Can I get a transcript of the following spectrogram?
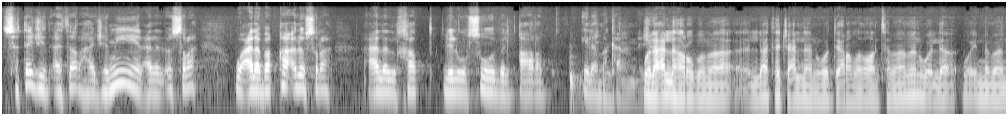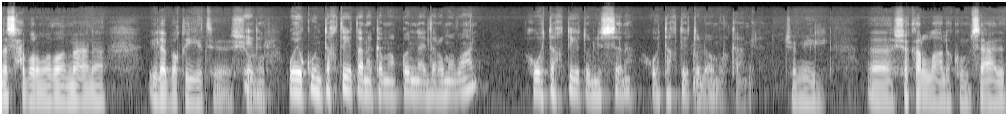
ستجد أثرها جميل على الأسرة وعلى بقاء الأسرة على الخط للوصول بالقارب إلى مكان النجاح ولعلها ربما لا تجعلنا نودع رمضان تماما ولا وإنما نسحب رمضان معنا إلى بقية الشهور. ويكون تخطيطنا كما قلنا لرمضان هو تخطيط للسنة هو تخطيط العمر كاملا. جميل. آه شكر الله لكم سعادة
